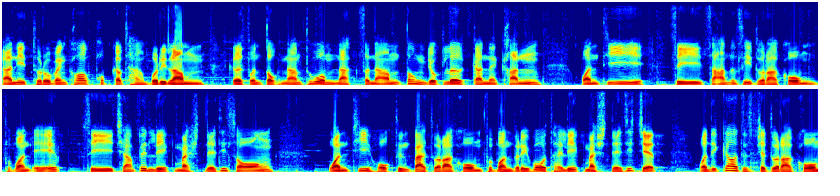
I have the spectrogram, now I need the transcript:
การนี้ทูโรแบงคอกพบกับทางบริลัม เกิดฝนตกน้ำท่วมหนักสนามต้องยกเลิกการแข่งขัน วันที่ 4 3-4 ตุลาคม ฟุตบอล AFC แชมเปี้ยนลีกแมตช์เดย์ที่ 2 วันที่ 6-8 ตุลาคม ฟุตบอลบริโวไทยลีกแมตช์เดย์ที่ 7 วันที่ 9-17 ตุลาคม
